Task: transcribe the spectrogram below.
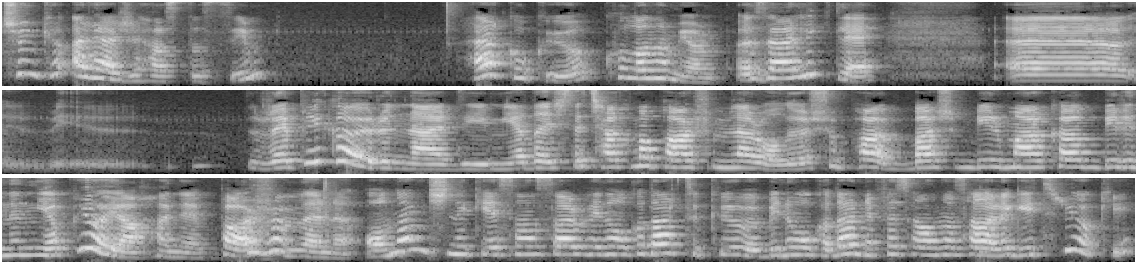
Çünkü alerji hastasıyım. Her kokuyu kullanamıyorum. Özellikle e, replika ürünler diyeyim ya da işte çakma parfümler oluyor. Şu par baş bir marka birinin yapıyor ya hani parfümlerini. Onların içindeki esanslar beni o kadar tıkıyor ve beni o kadar nefes almaz hale getiriyor ki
